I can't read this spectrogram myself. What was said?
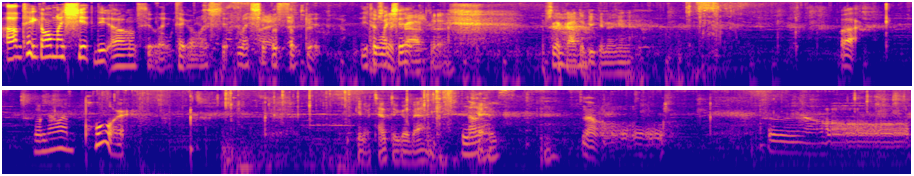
I'll take all my shit, dude. Oh, it's too late. Take all my shit. My shit was so good. You took my shit? a, I'm just gonna craft a beacon right here. Fuck. Well, now I'm poor. You can attempt to go back. No. Yes. No. No.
